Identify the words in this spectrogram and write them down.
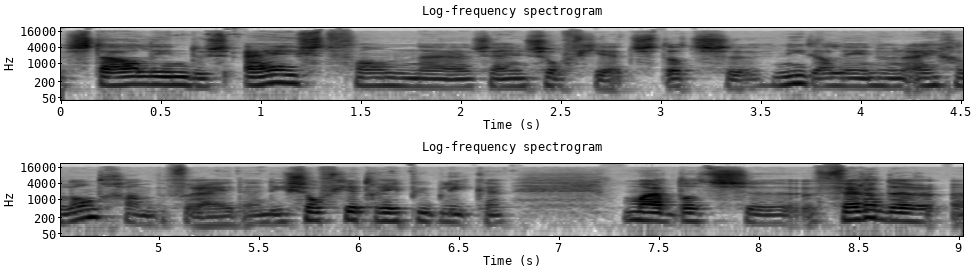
Stalin dus eist van eh, zijn Sovjets dat ze niet alleen hun eigen land gaan bevrijden, en die Sovjetrepublieken, maar dat ze verder eh,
